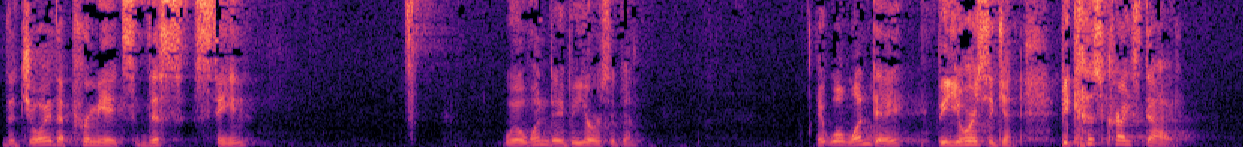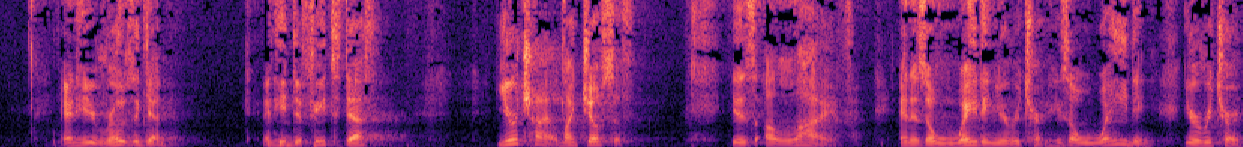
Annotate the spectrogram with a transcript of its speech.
the joy that permeates this scene will one day be yours again. It will one day be yours again. Because Christ died and he rose again and he defeats death, your child, like Joseph, is alive and is awaiting your return. He's awaiting your return.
